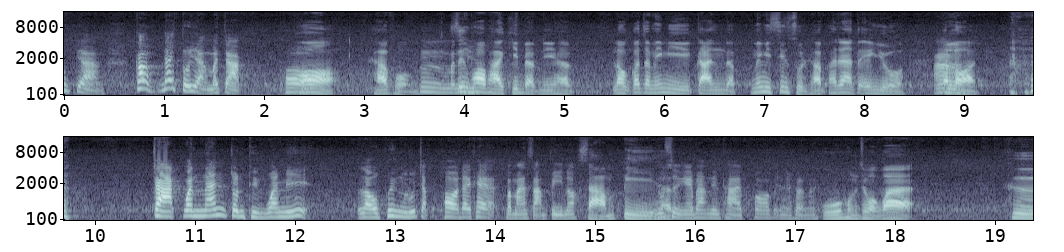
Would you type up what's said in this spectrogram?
ทุก ๆ อย่าง ก็ได้ตัวอย่างมาจากพ่อ พ่อครับผม อืมมัน ซึ่งดีพ่อพาคิดแบบนี้ครับ เราก็จะไม่มีการแบบไม่มีสิ้นสุดครับ พัฒนาตัวเองอยู่อ่า ตลอด จากวันนั้นจนถึงวันนี้ เราเพิ่งรู้จักพ่อได้แค่ประมาณ 3 ปีเนาะ3 ปีครู้รับสึกไงบ้างเรียนทายพ่อเป็นไงบ้างนะโอ้ผมจะบอกว่า คือ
